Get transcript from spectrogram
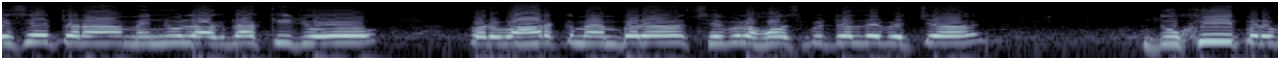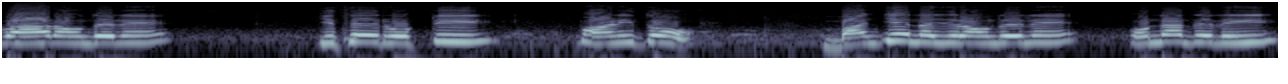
ਇਸੇ ਤਰ੍ਹਾਂ ਮੈਨੂੰ ਲੱਗਦਾ ਕਿ ਜੋ ਪਰਿਵਾਰਕ ਮੈਂਬਰ ਸਿਵਲ ਹਸਪੀਟਲ ਦੇ ਵਿੱਚ ਦੁਖੀ ਪਰਿਵਾਰ ਆਉਂਦੇ ਨੇ, ਜਿੱਥੇ ਰੋਟੀ ਪਾਣੀ ਤੋਂ ਵਾਂਝੇ ਨਜ਼ਰ ਆਉਂਦੇ ਨੇ, ਉਹਨਾਂ ਦੇ ਲਈ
